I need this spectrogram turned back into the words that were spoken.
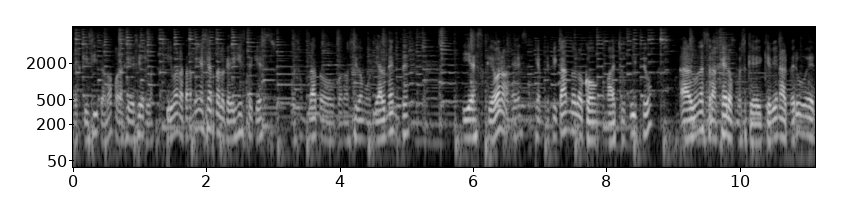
exquisito, ¿no? Por así decirlo. Y bueno, también es cierto lo que dijiste que es pues, un plato conocido mundialmente y es que, bueno, es ejemplificándolo con Machu Picchu, algún extranjero pues que, que viene al Perú, él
